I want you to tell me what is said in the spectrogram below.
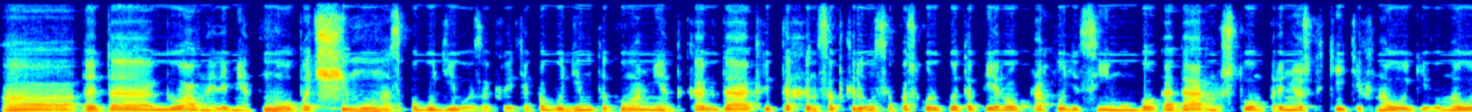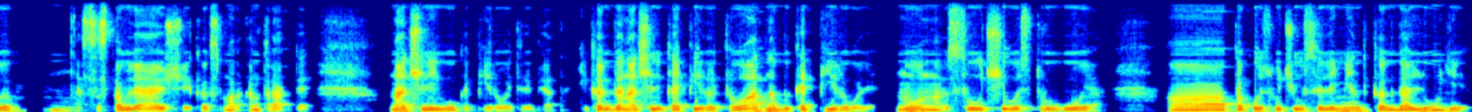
А, это главный элемент. Но почему нас побудило закрытие? Побудил такой момент, когда CryptoHands открылся, поскольку это первый проходец, и ему благодарны, что он принес такие технологии в MLM составляющие, как смарт-контракты, начали его копировать, ребята. И когда начали копировать, ладно бы копировали, но случилось другое. А, такой случился элемент, когда люди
